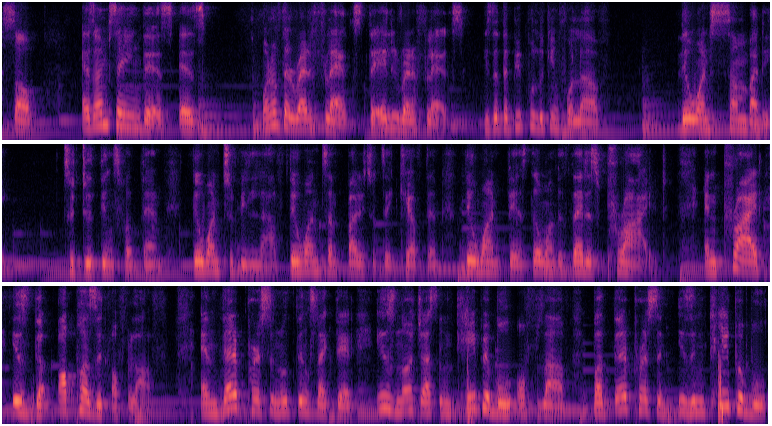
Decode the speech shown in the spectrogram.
So, as I'm saying this, is one of the red flags, the early red flags, is that the people looking for love, they want somebody to do things for them. They want to be loved. They want somebody to take care of them. They want this. They want this. That is pride. And pride is the opposite of love. And that person who thinks like that is not just incapable of love, but that person is incapable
